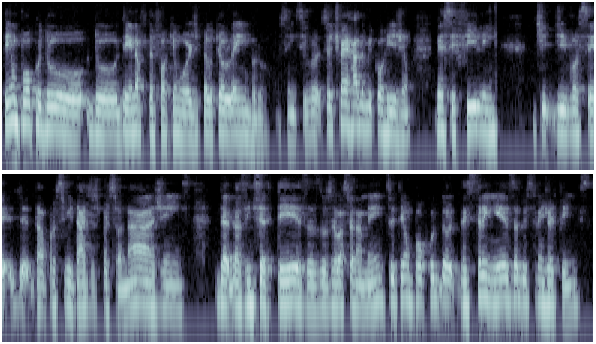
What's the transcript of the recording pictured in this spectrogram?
tem um pouco do, do The End of the Fucking World, pelo que eu lembro. Assim, se, se eu tiver errado, me corrijam. Nesse feeling de, de você, de, da proximidade dos personagens, das incertezas, dos relacionamentos, e tem um pouco do, da estranheza do Stranger Things,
